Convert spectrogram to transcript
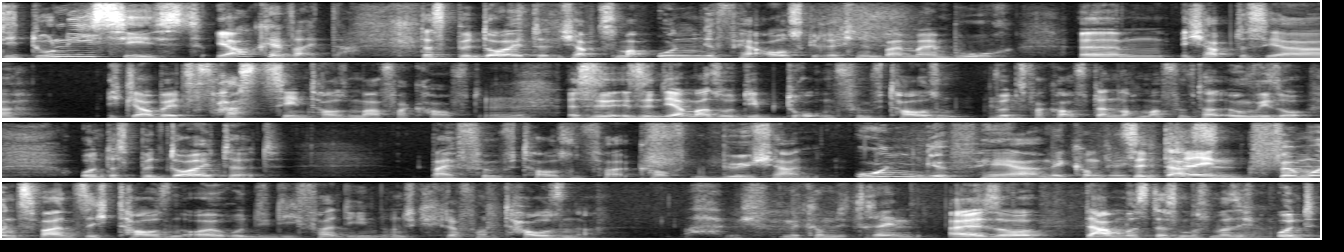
die du nie siehst. Ja. Okay, weiter. Das bedeutet, ich habe es mal ungefähr ausgerechnet bei meinem Buch. Ähm, ich habe das ja, ich glaube, jetzt fast 10.000 Mal verkauft. Es si- sind ja mal so, die drucken 5.000, wird es verkauft, dann nochmal 5.000, irgendwie so. Und das bedeutet, bei 5.000 verkauften Büchern ungefähr sind das Tränen. 25.000 Euro, die die verdienen und ich kriege davon Tausender. Ich, mir kommen die Tränen. Also, da muss, das muss man sich. Und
